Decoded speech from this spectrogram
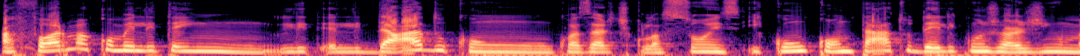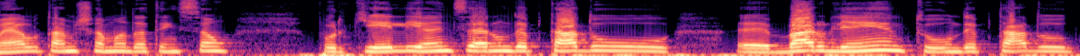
a forma como ele tem lidado com, com as articulações e com o contato dele com o Jorginho Melo está me chamando a atenção, porque ele antes era um deputado é, barulhento, um deputado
